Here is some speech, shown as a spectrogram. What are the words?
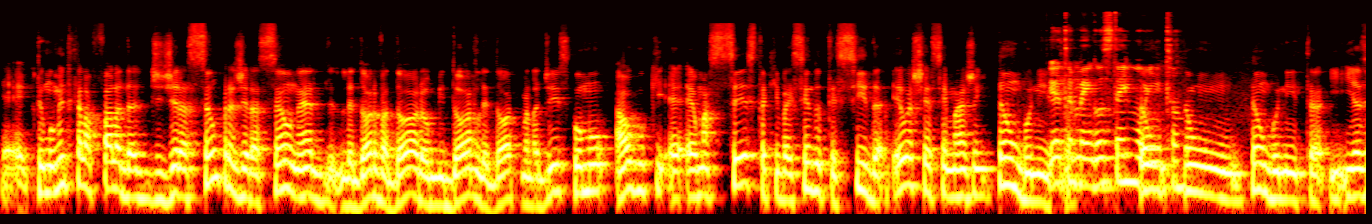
é, tem um momento que ela fala da, de geração para geração, né, Ledor Vador ou Midor Ledor, como ela diz, como algo que é, é, uma cesta que vai sendo tecida. Eu achei essa imagem tão bonita. Eu também gostei muito. Tão, tão, tão bonita. E, e as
